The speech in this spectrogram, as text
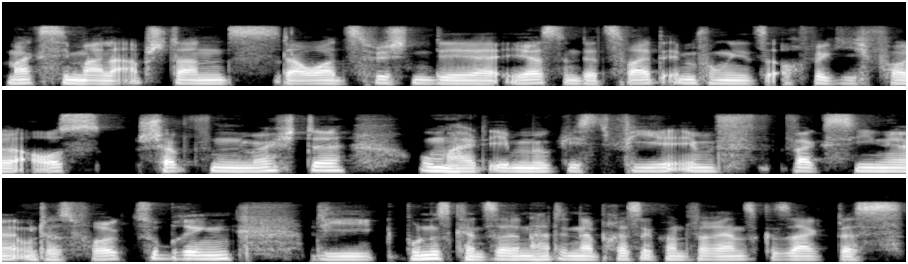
maximale Abstandsdauer zwischen der Erst- und der Zweitimpfung jetzt auch wirklich voll ausschöpfen möchte, um halt eben möglichst viel Impfvaccine unters Volk zu bringen. Die Bundeskanzlerin hat in der Pressekonferenz gesagt, dass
